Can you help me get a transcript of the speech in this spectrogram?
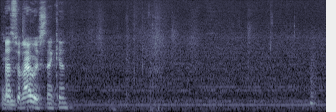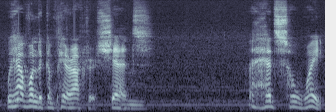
that's what I was thinking. We have one to compare after it sheds. The head's so white.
